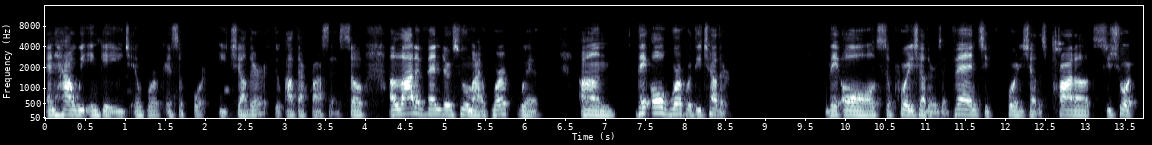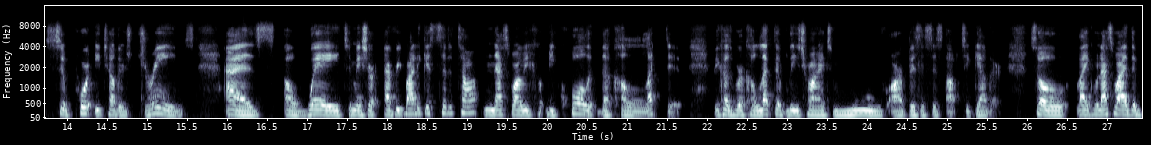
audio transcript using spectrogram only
and how we engage and work and support each other throughout that process. So a lot of vendors whom I work with, um, they all work with each other they all support each other's events, support each other's products, support each other's dreams as a way to make sure everybody gets to the top. And that's why we, we call it the collective, because we're collectively trying to move our businesses up together. So, like, when that's why the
